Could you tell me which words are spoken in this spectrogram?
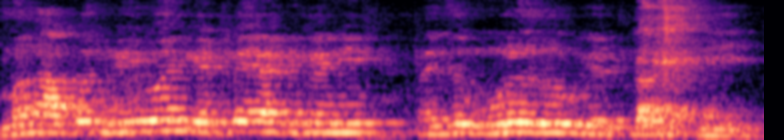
मग आपण व्ही वन घेतलं या ठिकाणी त्याचं मूळ रूप घेतलं सी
